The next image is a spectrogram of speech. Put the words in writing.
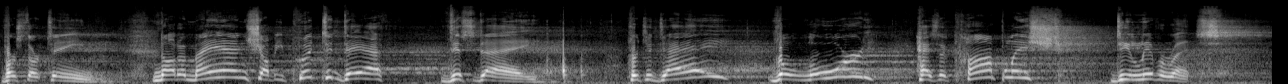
verse 13, not a man shall be put to death this day. For today the Lord has accomplished deliverance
